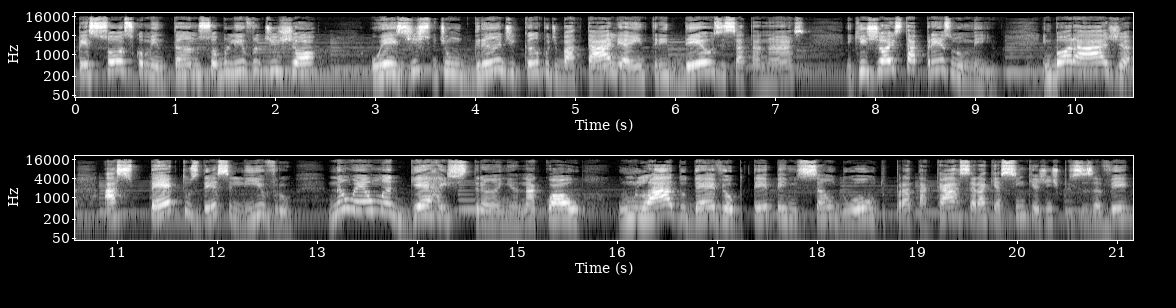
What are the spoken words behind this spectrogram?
pessoas comentando sobre o livro de Jó, o registro de um grande campo de batalha entre Deus e Satanás, e que Jó está preso no meio. Embora haja aspectos desse livro, não é uma guerra estranha na qual um lado deve obter permissão do outro para atacar? Será que é assim que a gente precisa ver?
